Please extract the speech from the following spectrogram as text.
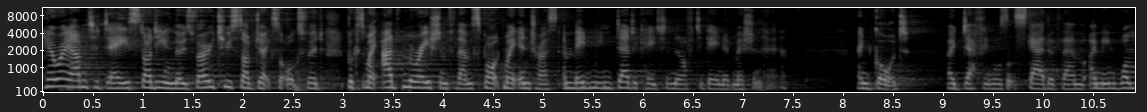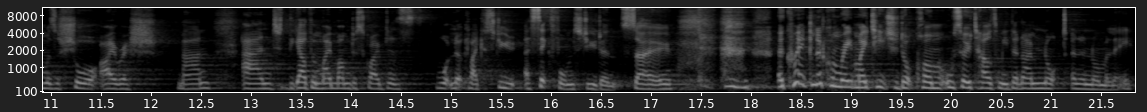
Here I am today studying those very two subjects at Oxford because my admiration for them sparked my interest and made me dedicated enough to gain admission here. And God, I definitely wasn't scared of them. I mean, one was a short Irish man, and the other my mum described as what looked like a, a sixth form student. So, a quick look on ratemyteacher.com also tells me that I'm not an anomaly.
